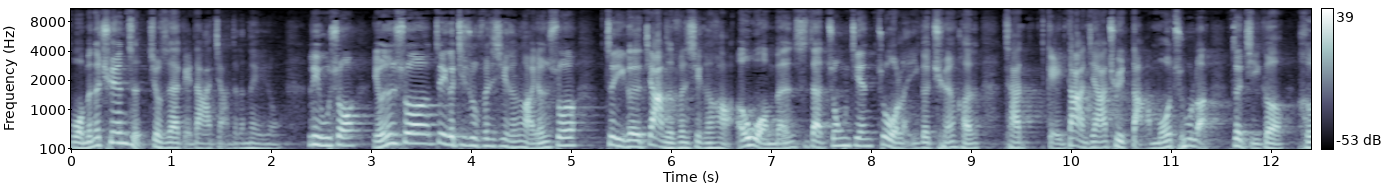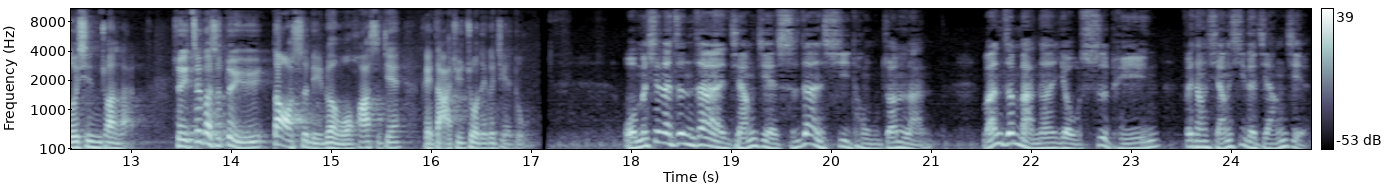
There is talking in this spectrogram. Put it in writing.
我们的圈子就是在给大家讲这个内容。例如说，有人说这个技术分析很好，有人说这一个价值分析很好，而我们是在中间做了一个权衡，才给大家去打磨出了这几个核心专栏。所以这个是对于道氏理论，我花时间给大家去做的一个解读。我们现在正在讲解实战系统专栏，完整版呢有视频，非常详细的讲解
